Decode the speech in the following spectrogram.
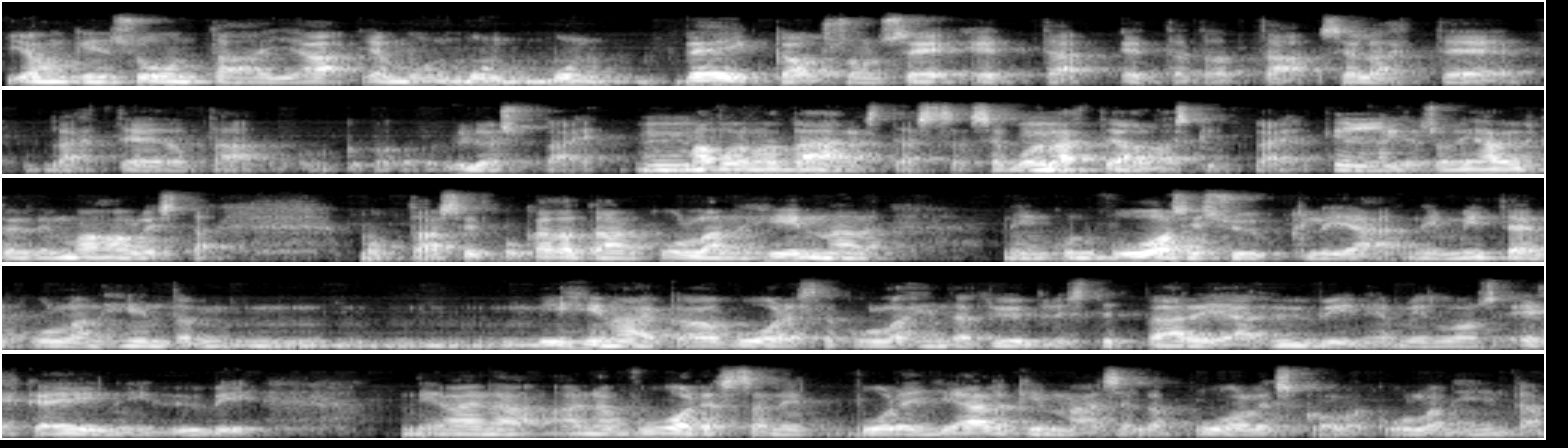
johonkin suuntaan ja, ja mun, mun, mun veikkaus on se, että, että tota, se lähtee, lähtee tota, ylöspäin. Mm. Mä voin olla väärässä tässä, se voi mm. lähteä alaskin päin. Kyllä. Ja se on ihan yhtä mahdollista. Mutta sitten kun katsotaan kullan hinnan niin kuin vuosisykliä, niin miten kullan hinta, mihin aikaan vuodesta kullan hinta tyypillisesti pärjää hyvin ja milloin se ehkä ei niin hyvin, niin aina, aina vuodessa, niin vuoden jälkimmäisellä puoliskolla kullan hinta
